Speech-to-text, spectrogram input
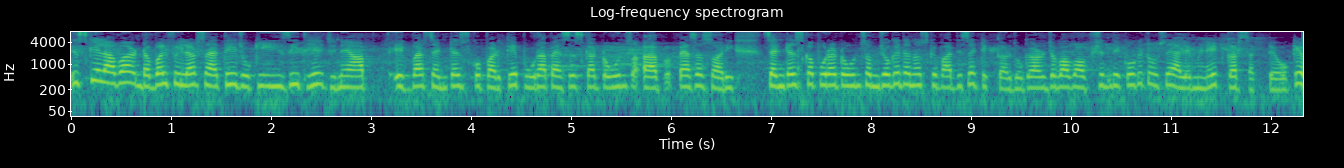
इसके अलावा डबल फिलर्स आए थे जो कि ईजी थे, जिन्हें आप एक बार सेंटेंस को पढ़ के पूरा पैसेज का टोन पैसा सॉरी सेंटेंस का पूरा टोन समझोगे देन उसके बाद इसे टिक कर दोगे। और जब आप ऑप्शन देखोगे तो उसे एलिमिनेट कर सकते हो ओके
